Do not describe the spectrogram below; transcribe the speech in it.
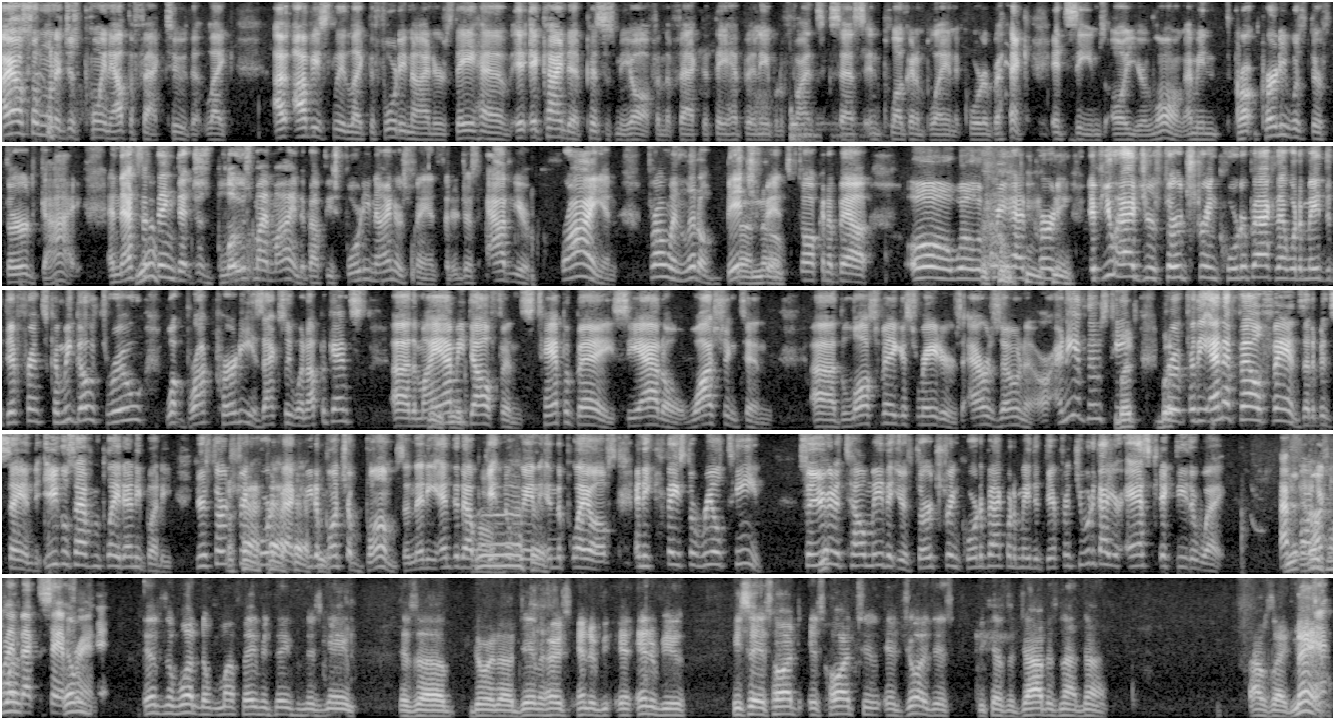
I also want to just point out the fact too that like I, obviously like the 49ers they have it, it kind of pisses me off in the fact that they have been able to find success in plugging and playing a quarterback it seems all year long. I mean Purdy was their third guy and that's Yeah. the thing that just blows my mind about these 49ers fans that are just out here crying throwing little bitch know. fits talking about Oh well, if we had Purdy, if you had your third string quarterback, that would have made the difference. Can we go through what Brock Purdy has actually went up against? Uh, the Miami Dolphins, Tampa Bay, Seattle, Washington, uh, the Las Vegas Raiders, Arizona, or any of those teams. But but for, for the NFL fans that have been saying the Eagles haven't played anybody, your third string quarterback beat a bunch of bums, and then he ended up getting a win in the playoffs, and he faced a real team. So you're Yeah. going to tell me that your third string quarterback would have made the difference? You would have got your ass kicked either way. Have Yeah, fun that's flying one- back to San that was- Fran. it was the one the, my favorite thing from this game is uh during uh Jalen Hurts interview uh, interview, he said it's hard it's hard to enjoy this because the job is not done. I was like, man,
